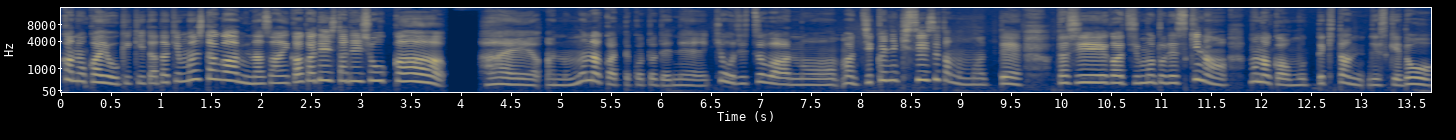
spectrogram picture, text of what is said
カの回をお聞きいただきましたが皆さんいかがでしたでしょうか？はいあのモナカってことでね今日実はあのまあ実家に帰省してたのもあって私が地元で好きなモナカを持ってきたんですけど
